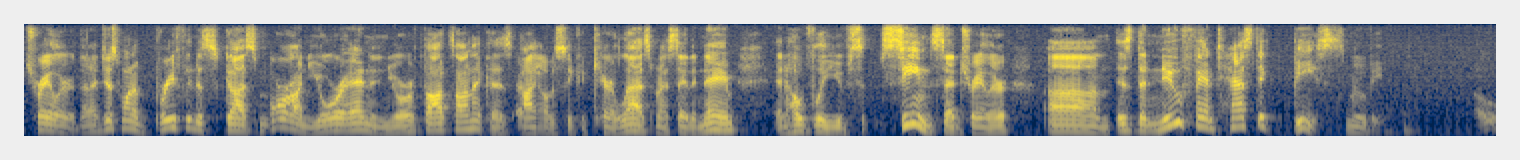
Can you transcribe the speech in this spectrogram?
trailer that I just want to briefly discuss more on your end and your thoughts on it because I obviously could care less when I say the name, and hopefully you've s- seen said trailer. Um, is the new Fantastic Beasts movie? Oh,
